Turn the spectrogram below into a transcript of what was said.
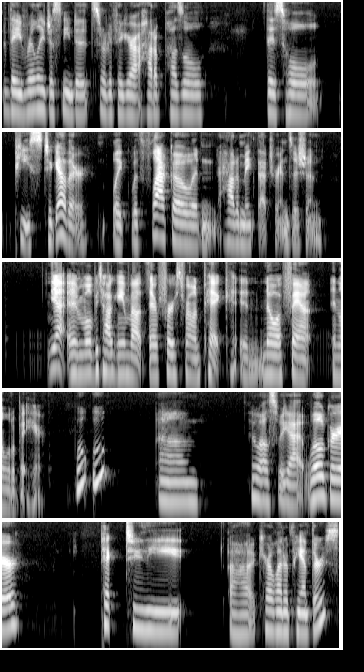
they really just need to sort of figure out how to puzzle this whole piece together, like with Flacco and how to make that transition. Yeah, and we'll be talking about their first round pick in Noah Fant in a little bit here. Whoop whoop. Um, who else we got? Will Grier picked to the uh, Carolina Panthers.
